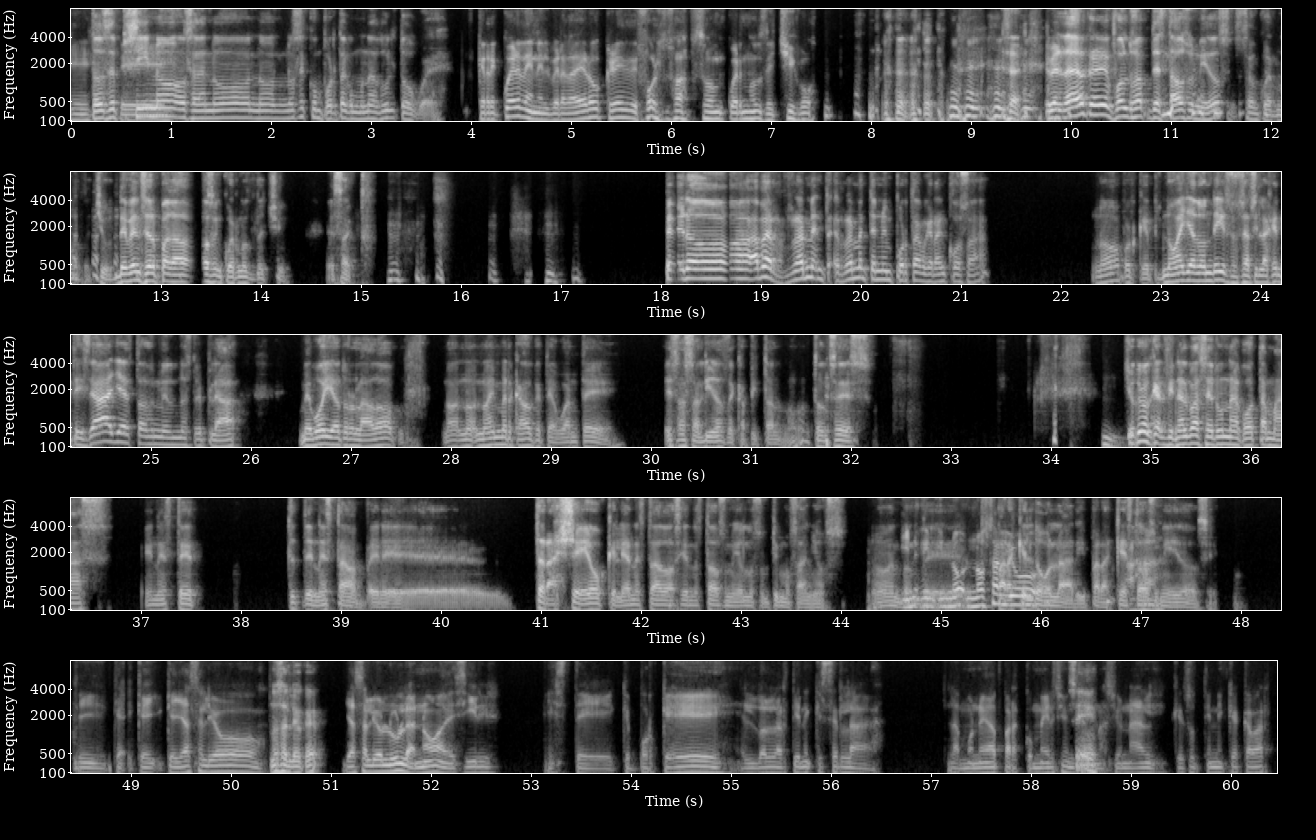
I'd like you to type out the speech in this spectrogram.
Entonces, pues, sí, no, o sea, no, no, no se comporta como un adulto, güey. Que recuerden, el verdadero credit default swap son cuernos de chivo. o sea, el verdadero credit default swap de Estados Unidos son cuernos de chivo. Deben ser pagados en cuernos de chivo. Exacto. Pero, a ver, realmente, realmente no importa gran cosa, ¿no? Porque no hay a dónde ir. O sea, si la gente dice, ah, ya Estados Unidos no es triple A, me voy a otro lado, no, no, no hay mercado que te aguante esas salidas de capital, ¿no? Entonces, yo creo que al final va a ser una gota más en este, en esta eh, trasheo que le han estado haciendo a Estados Unidos los últimos años. ¿No? y, no, no salió... ¿Para qué el dólar y para qué Estados Unidos? Sí, sí que, que, ya salió... ¿No salió qué? Ya salió Lula, ¿no? A decir este, que por qué el dólar tiene que ser la, la moneda para comercio internacional, que eso tiene que acabar.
